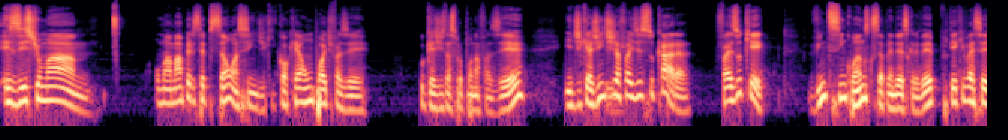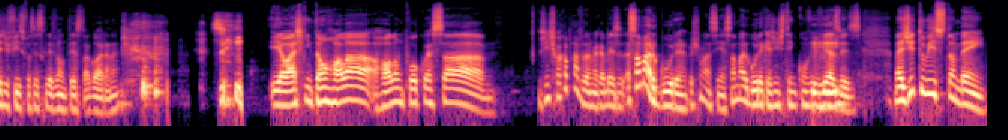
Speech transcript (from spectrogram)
existe uma, uma má percepção, assim, de que qualquer um pode fazer o que a gente está se propondo a fazer e de que a gente já faz isso, cara, faz o quê? 25 anos que você aprendeu a escrever, por que, que vai ser difícil você escrever um texto agora, né? Sim. E eu acho que então rola, rola um pouco essa. Gente, qual é a palavra na minha cabeça? Essa amargura, vou chamar assim, essa amargura que a gente tem que conviver uhum. às vezes. Mas dito isso também,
